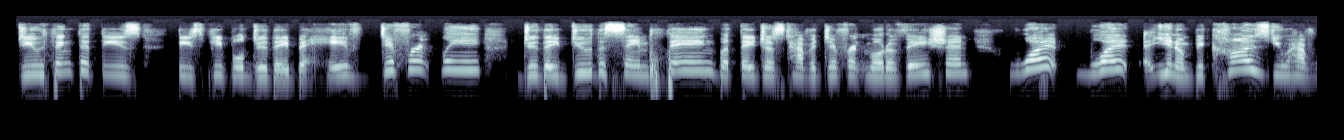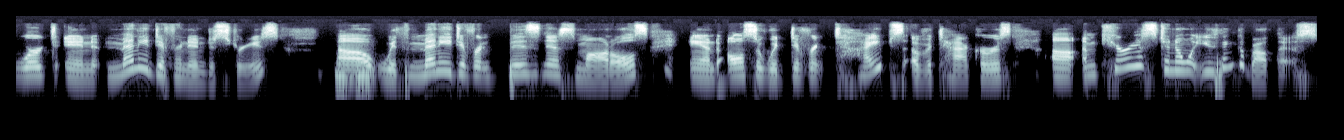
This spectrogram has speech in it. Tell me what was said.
do you think that these these people do they behave differently? Do they do the same thing but they just have a different motivation? What what you know because you have worked in many different industries uh, mm-hmm. with many different business models and also with different types of attackers. Uh, I'm curious to know what you think about this.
